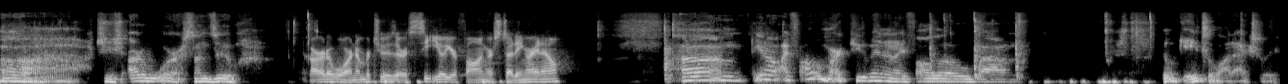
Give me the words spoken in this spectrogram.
Oh, geez, Art of War, Sun Tzu. Art of War. Number two, is there a CEO you're following or studying right now? Um, you know, I follow Mark Cuban and I follow um, Bill Gates a lot, actually.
